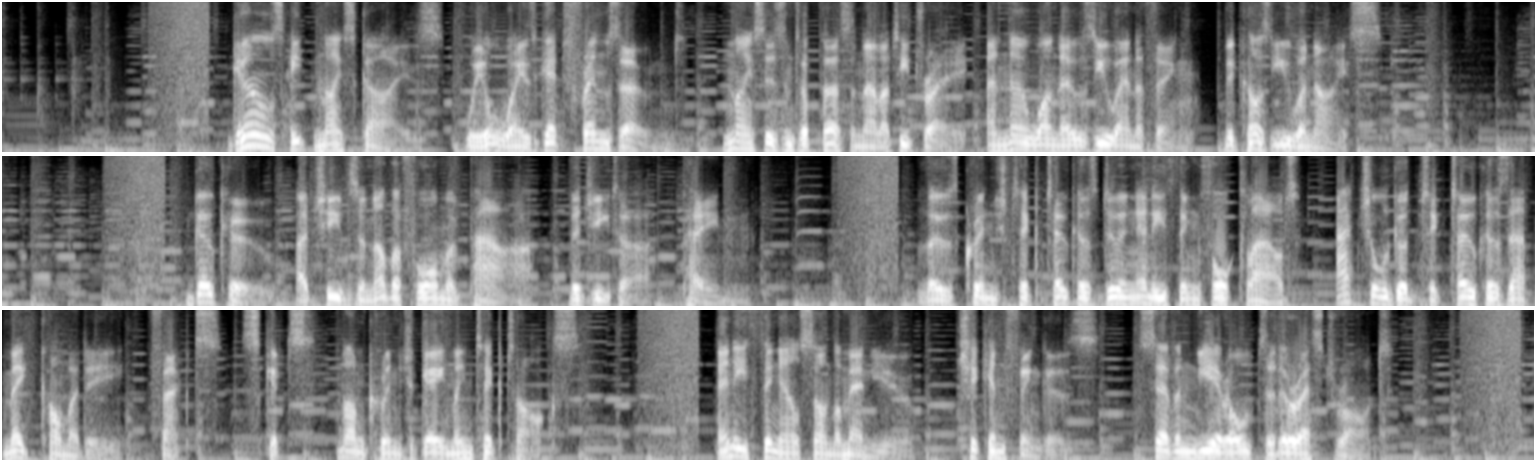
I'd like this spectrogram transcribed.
Girls hate nice guys. We always get friend zoned. Nice isn't a personality trait and no one owes you anything because you were nice. Goku achieves another form of power. Vegeta, pain. Those cringe TikTokers doing anything for clout. Actual good TikTokers that make comedy, facts, skits, non-cringe gaming TikToks. Anything else on the menu? Chicken fingers. 7 year olds at a restaurant.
